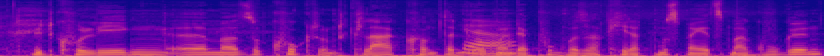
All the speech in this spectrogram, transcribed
mit Kollegen äh, mal so guckt und klar kommt dann Ja. irgendwann der Punkt, wo man sagt, okay, das muss man jetzt mal googeln.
